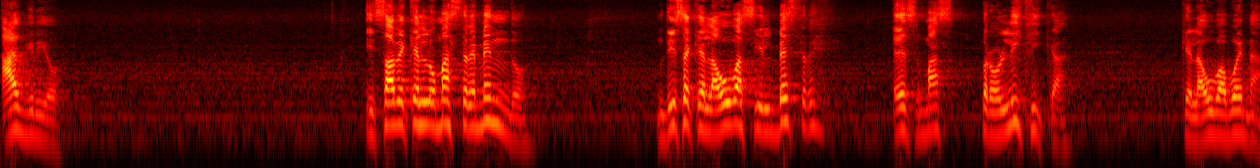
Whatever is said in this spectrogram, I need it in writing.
agrio. ¿Y sabe qué es lo más tremendo? Dice que la uva silvestre es más prolífica que la uva buena.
